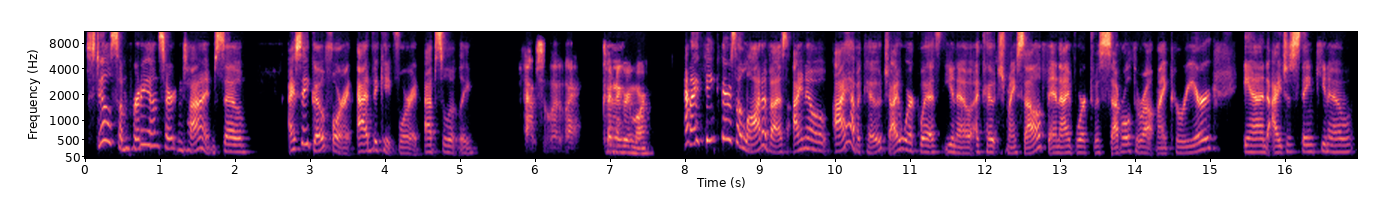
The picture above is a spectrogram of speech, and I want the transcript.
still some pretty uncertain times. So I say go for it, advocate for it. Absolutely. Absolutely. Couldn't agree more. And I think there's a lot of us. I know I have a coach. I work with, you know, a coach myself and I've worked with several throughout my career. And I just think, you know,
